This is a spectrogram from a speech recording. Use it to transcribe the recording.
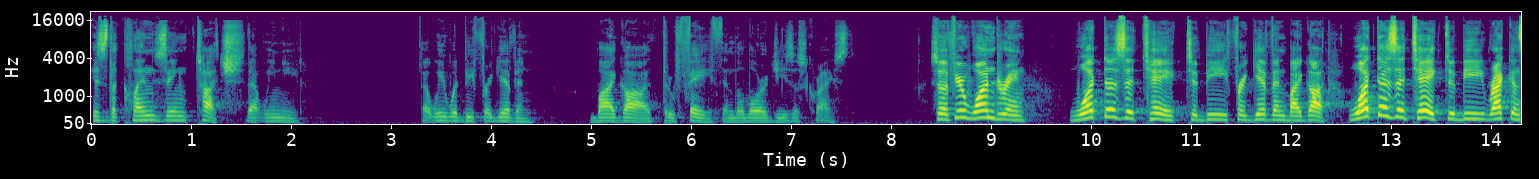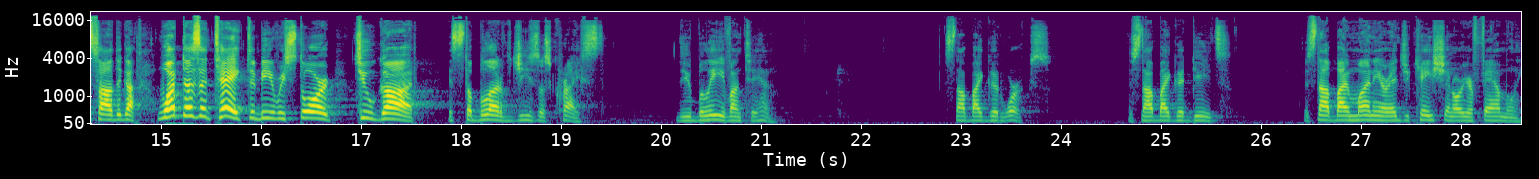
is the cleansing touch that we need, that we would be forgiven by God through faith in the Lord Jesus Christ. So if you're wondering, what does it take to be forgiven by God? What does it take to be reconciled to God? What does it take to be restored to God? It's the blood of Jesus Christ. Do you believe unto him? It's not by good works, it's not by good deeds, it's not by money or education or your family.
